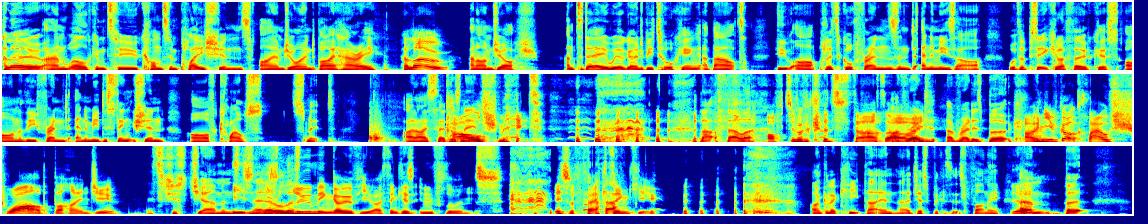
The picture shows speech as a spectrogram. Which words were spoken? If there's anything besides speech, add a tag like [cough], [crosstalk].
Hello and welcome to Contemplations. I am joined by Harry Hello. and I'm Josh. And today we are going to be talking about who our political friends and enemies are, with a particular focus on the friend enemy distinction of Klaus Schmitt. And I said his Carl name, Schmitt. [laughs] that fella. Off to a good start, are I've we? read, I've read his book. Oh, and you've got Klaus Schwab behind you. It's just Germans, He's, isn't it? he's They're all this- looming over you. I think his influence [laughs] is affecting you. [laughs] I'm going to keep that in there just because it's funny. Yeah. Um, but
